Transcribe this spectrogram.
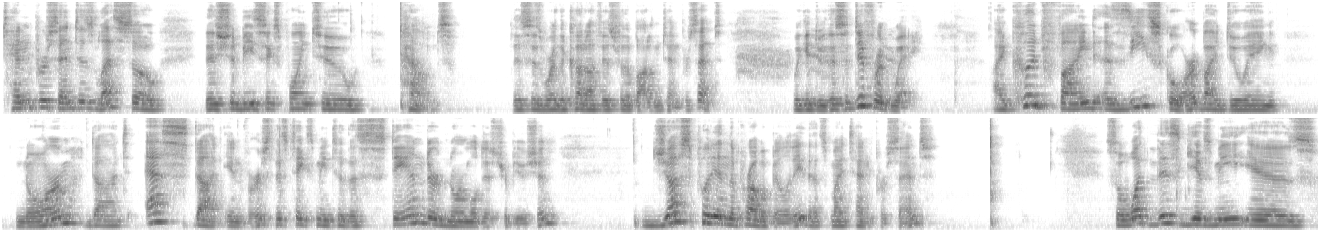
10% is less, so this should be 6.2 pounds. This is where the cutoff is for the bottom 10%. We could do this a different way. I could find a z-score by doing norm.s.inverse. This takes me to the standard normal distribution. Just put in the probability, that's my 10%. So what this gives me is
